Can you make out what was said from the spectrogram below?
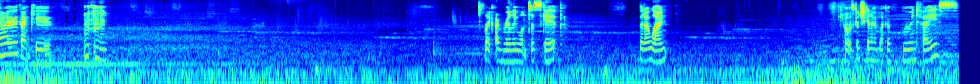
No, thank you. Mm-mm. Like, I really want to skip, but I won't. Oh, it's just gonna have like a ruined face.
